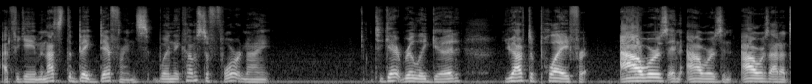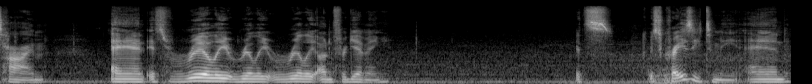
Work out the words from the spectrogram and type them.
at the game. And that's the big difference. When it comes to Fortnite to get really good you have to play for hours and hours and hours at a time. And it's really really really unforgiving. It's it's crazy to me. And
